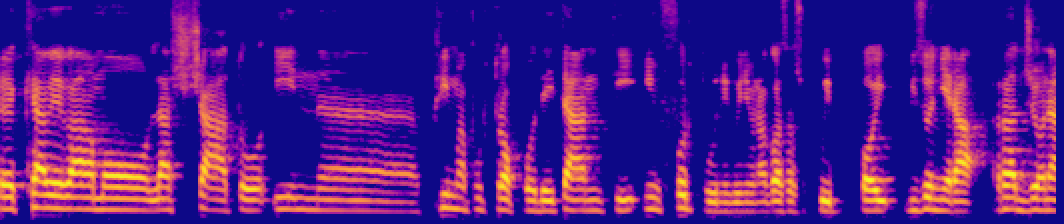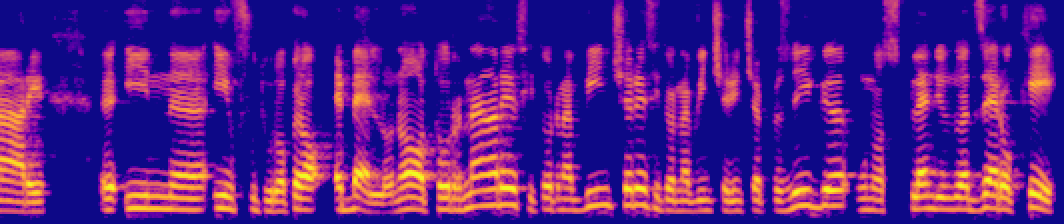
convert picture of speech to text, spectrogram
eh, che avevamo lasciato in eh, prima purtroppo dei tanti infortuni, quindi una cosa su cui poi bisognerà ragionare eh, in, in, futuro. Però è bello, no? Tornare, si torna a vincere, si torna a vincere in Champions League, uno splendido 2-0 che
